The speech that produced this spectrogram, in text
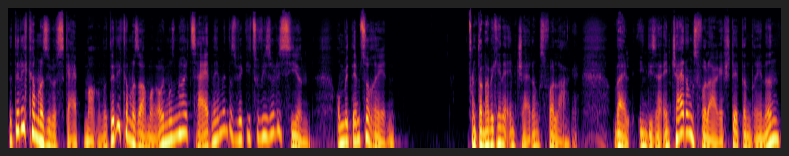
Natürlich kann man das über Skype machen, natürlich kann man das auch machen, aber ich muss mir halt Zeit nehmen, das wirklich zu visualisieren und mit dem zu reden. Und dann habe ich eine Entscheidungsvorlage, weil in dieser Entscheidungsvorlage steht dann drinnen,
